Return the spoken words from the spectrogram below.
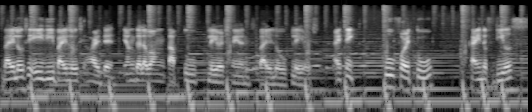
Buy low si AD, buy low si Harden. Yung dalawang top two players ngayon is buy low players. I think two for two kind of deals,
